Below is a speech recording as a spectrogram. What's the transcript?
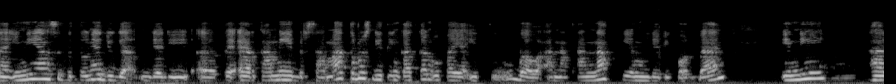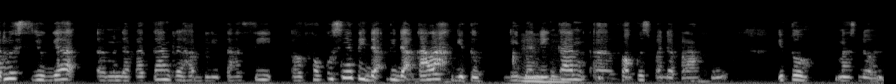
Nah, ini yang sebetulnya juga menjadi uh, PR kami bersama terus ditingkatkan upaya itu bahwa anak-anak yang menjadi korban ini harus juga uh, mendapatkan rehabilitasi uh, fokusnya tidak tidak kalah gitu dibandingkan uh, fokus pada pelaku itu Mas Don.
